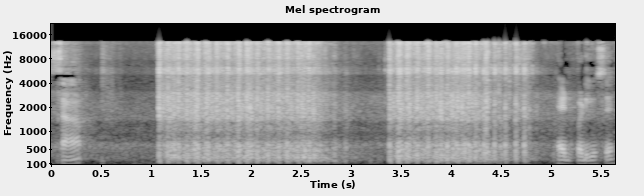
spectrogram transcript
सांप। हेड पड़ी उसे।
